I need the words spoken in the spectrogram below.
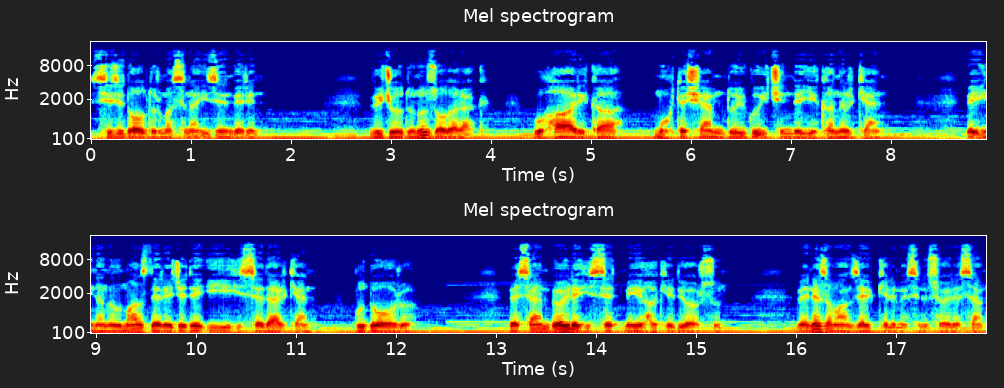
sizi doldurmasına izin verin. Vücudunuz olarak bu harika, muhteşem duygu içinde yıkanırken ve inanılmaz derecede iyi hissederken bu doğru. Ve sen böyle hissetmeyi hak ediyorsun. Ve ne zaman zevk kelimesini söylesem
